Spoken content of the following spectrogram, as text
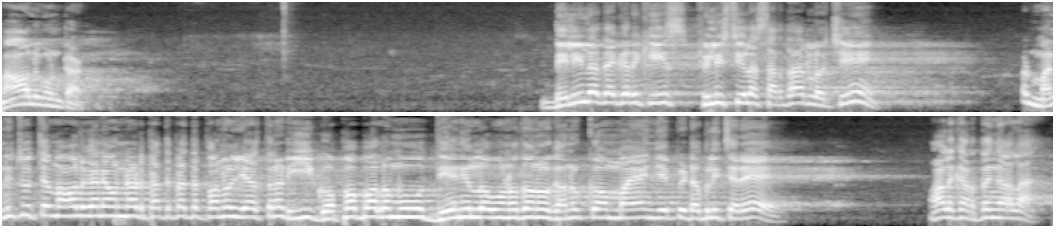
మామూలుగా ఉంటాడు. ఢిల్లీల దగ్గరికి ఫిలిస్తీన్ల సర్దార్లు వచ్చి వాడు మనిషి చూస్తే మామూలుగానే ఉన్నాడు పెద్ద పెద్ద పనులు చేస్తున్నాడు ఈ గొప్ప బలము దేనిలో ఉన్నదో నువ్వు కనుక్కో అమ్మాయి అని చెప్పి డబ్బులు ఇచ్చారే. వాళ్ళకి అర్థం కాలే?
